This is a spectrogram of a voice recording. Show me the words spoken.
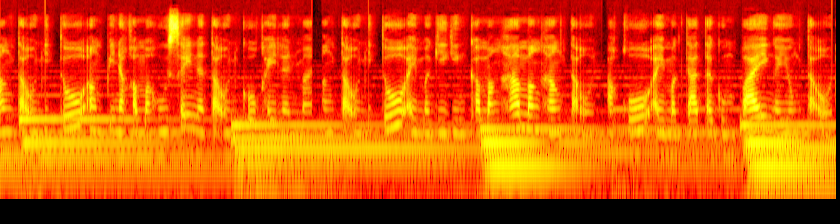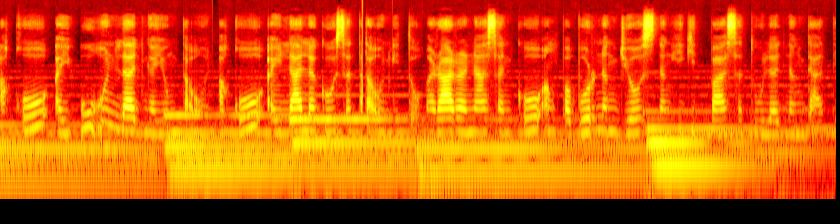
Ang taon ito ang pinakamahusay na taon ko kailanman. Ang taon ito ay magiging kamangha-manghang taon. Ako ay magtatagumpay ngayong taon. Ako ay uunlad ngayong taon. Ako ay lalago sa taon ito. Mararanasan ko ang pabor ng Diyos ng higit pa sa tulad ng dati.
